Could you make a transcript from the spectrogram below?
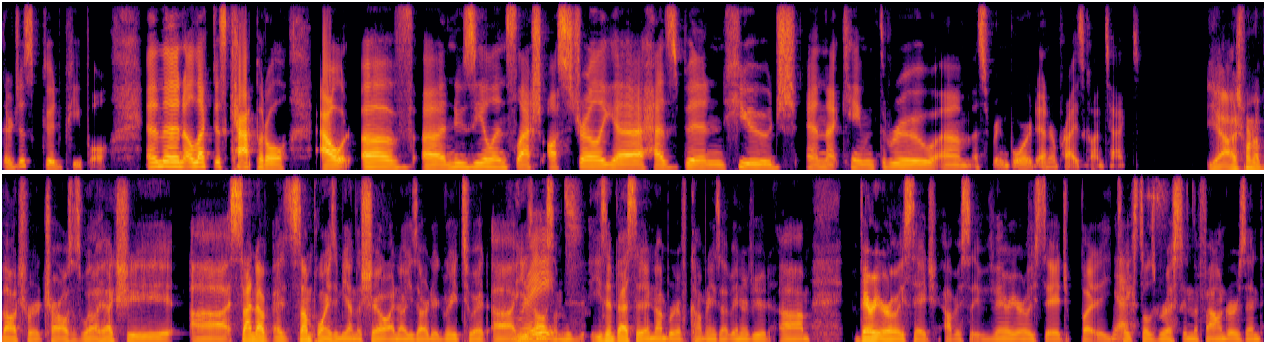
they're just good people. And then Electus Capital out of uh, New Zealand slash Australia has been huge. And that came through um, a Springboard enterprise contact. Yeah, I just want to vouch for Charles as well. He actually uh, signed up at some point. He's gonna be on the show. I know he's already agreed to it. Uh, he's awesome. He's, he's invested in a number of companies I've interviewed. Um, very early stage, obviously, very early stage, but he takes those risks in the founders. And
